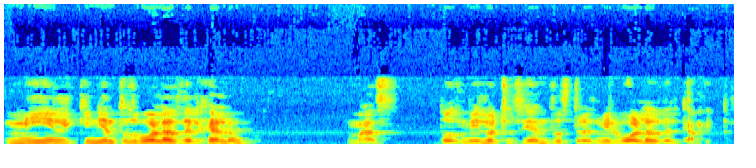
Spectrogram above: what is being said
1500 bolas del Hello, más 2800, 3000 bolas del Capital.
